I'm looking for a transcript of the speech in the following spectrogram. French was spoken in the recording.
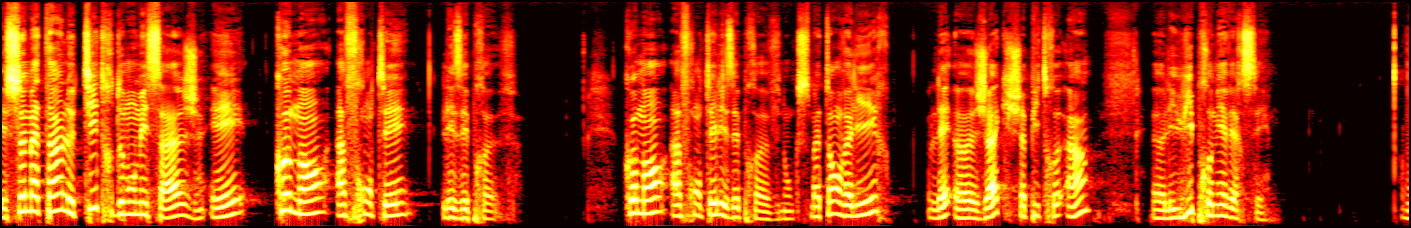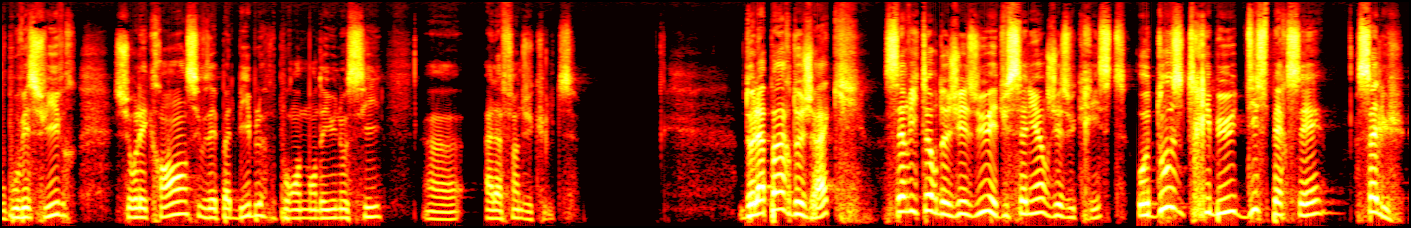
Et ce matin, le titre de mon message est Comment affronter les épreuves Comment affronter les épreuves Donc ce matin, on va lire euh, Jacques chapitre 1, euh, les huit premiers versets. Vous pouvez suivre sur l'écran. Si vous n'avez pas de Bible, vous pourrez en demander une aussi euh, à la fin du culte. De la part de Jacques, serviteur de Jésus et du Seigneur Jésus-Christ, aux douze tribus dispersées, salut.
